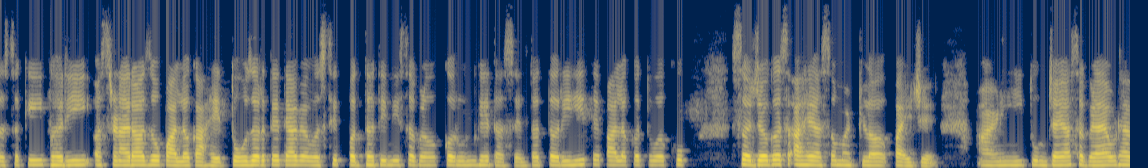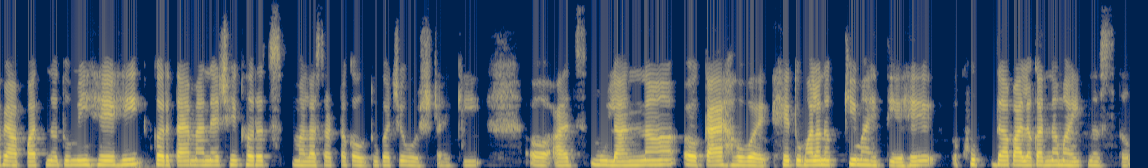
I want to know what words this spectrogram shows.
तसं, की घरी असणारा जो पालक आहे, तो जर ते त्या व्यवस्थित पद्धतीने सगळं करून घेत असेल, तर तरीही ते पालकत्व खूप सजगच आहे असं म्हटलं पाहिजे. आणि तुमच्या या सगळ्या एवढ्या व्यापातनं तुम्ही हेही करताय मॅनेज हे खरंच मला असं वाटतं कौतुकाची गोष्ट आहे, की आज मुलांना काय हवंय हे तुम्हाला नक्की माहिती आहे. हे खूपदा पालकांना माहीत नसतं.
